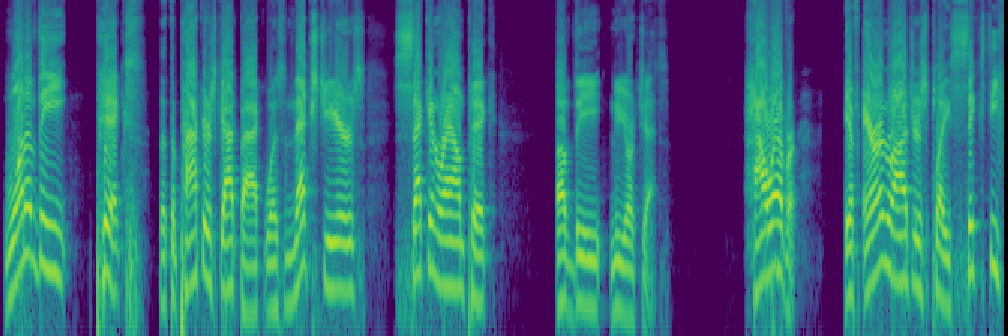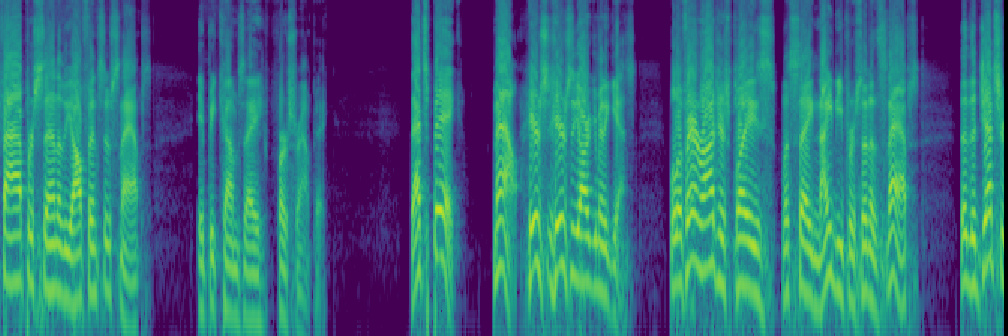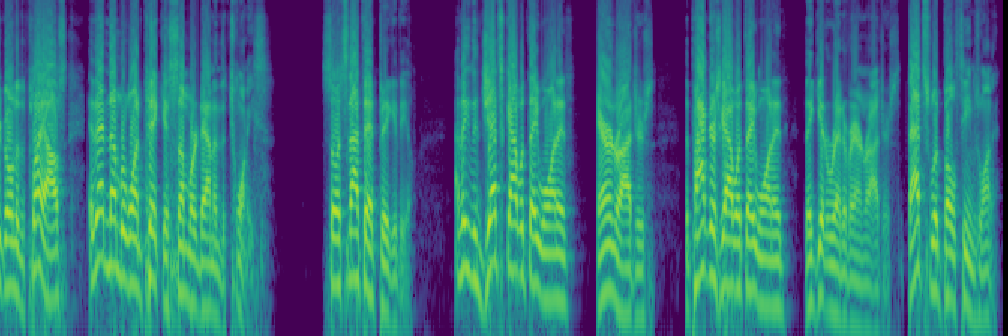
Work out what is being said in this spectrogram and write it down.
One of the picks that the Packers got back was next year's second round pick of the New York Jets. However, if Aaron Rodgers plays 65% of the offensive snaps, it becomes a first round pick. That's big. Now, here's here's the argument against. Well, if Aaron Rodgers plays, let's say 90% of the snaps, then the Jets are going to the playoffs, and that number one pick is somewhere down in the 20s. So it's not that big a deal. I think the Jets got what they wanted, Aaron Rodgers. The Packers got what they wanted. They get rid of Aaron Rodgers. That's what both teams wanted.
